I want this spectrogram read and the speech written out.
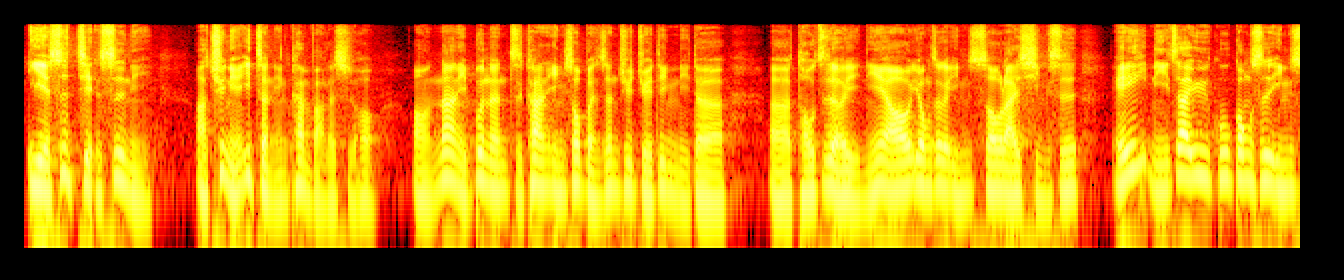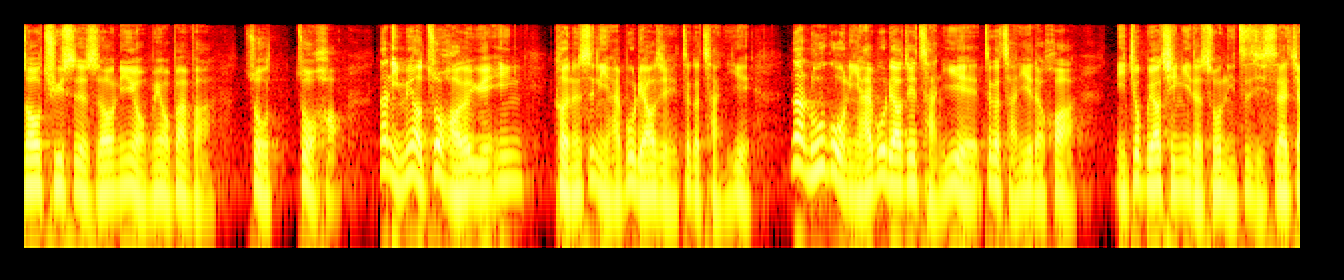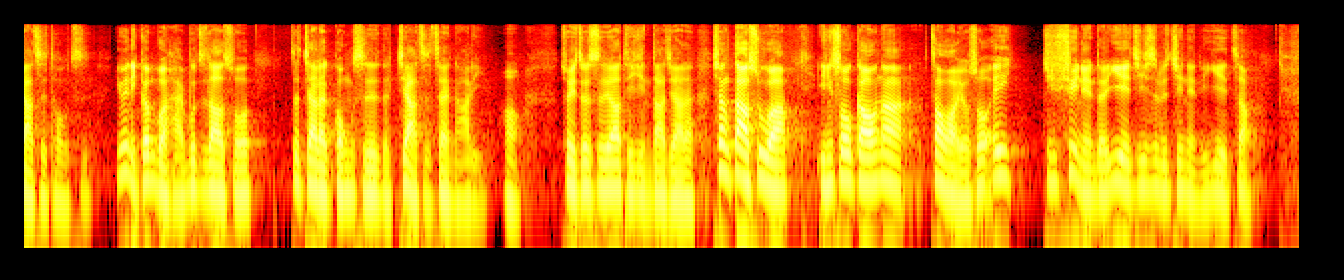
也是检视你啊去年一整年看法的时候哦，那你不能只看营收本身去决定你的呃投资而已，你也要用这个营收来醒思，诶，你在预估公司营收趋势的时候，你有没有办法做做好？那你没有做好的原因，可能是你还不了解这个产业。那如果你还不了解产业这个产业的话，你就不要轻易的说你自己是在价值投资，因为你根本还不知道说这家的公司的价值在哪里啊。所以这是要提醒大家的。像大树啊，营收高，那兆华有说，哎，去年的业绩是不是今年的业障？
